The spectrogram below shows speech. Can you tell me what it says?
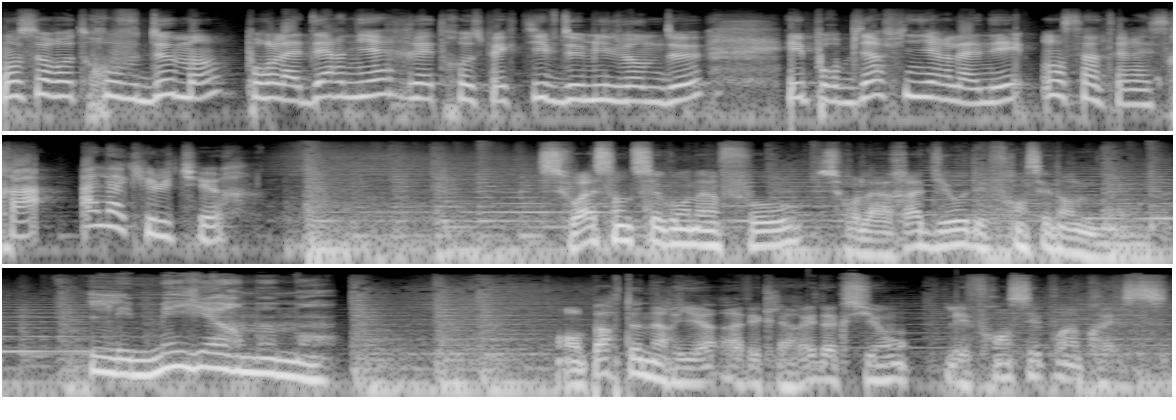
On se retrouve demain pour la dernière rétrospective 2022 et pour bien finir l'année, on s'intéressera à la culture. 60 secondes info sur la radio des Français dans le monde. Les meilleurs moments. En partenariat avec la rédaction lesfrançais.presse.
